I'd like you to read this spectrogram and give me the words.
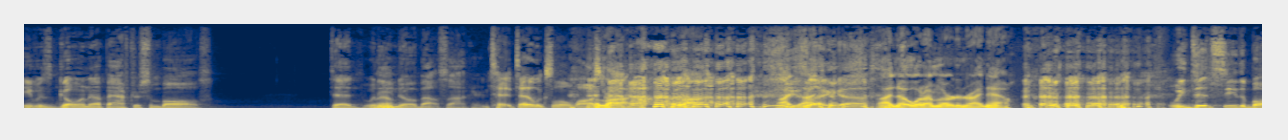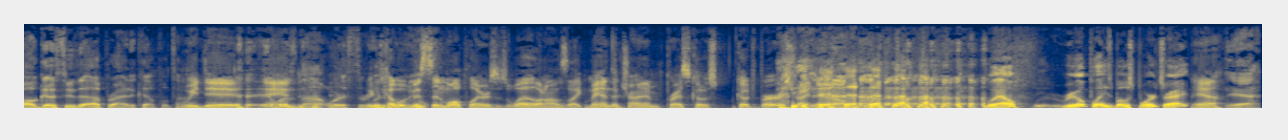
he was going up after some balls. Ted, what do you know about soccer? Ted, Ted looks a little lost. a right lot, a lot. I, I- like, uh, I know what I'm learning right now. we did see the ball go through the upright a couple times. We did. but It was not worth three. A couple of points. Mississinewa players as well, and I was like, man, they're trying to impress Coach Coach Burris right now. Well, real plays both sports, right? yeah, Yeah,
